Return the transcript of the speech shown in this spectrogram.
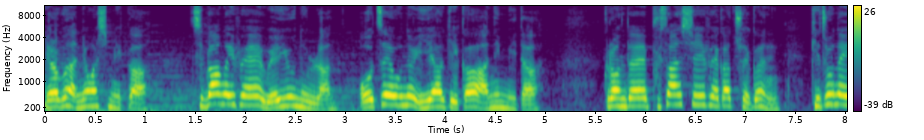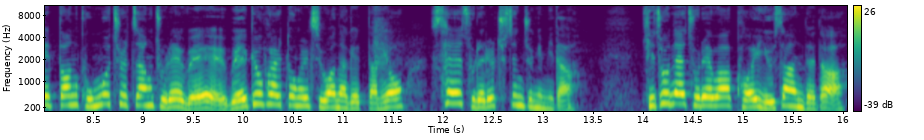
여러분 안녕하십니까? 지방의회 외유 논란, 어제 오늘 이야기가 아닙니다. 그런데 부산시의회가 최근 기존에 있던 공무 출장 조례 외에 외교 활동을 지원하겠다며 새 조례를 추진 중입니다. 기존의 조례와 거의 유사한 데다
